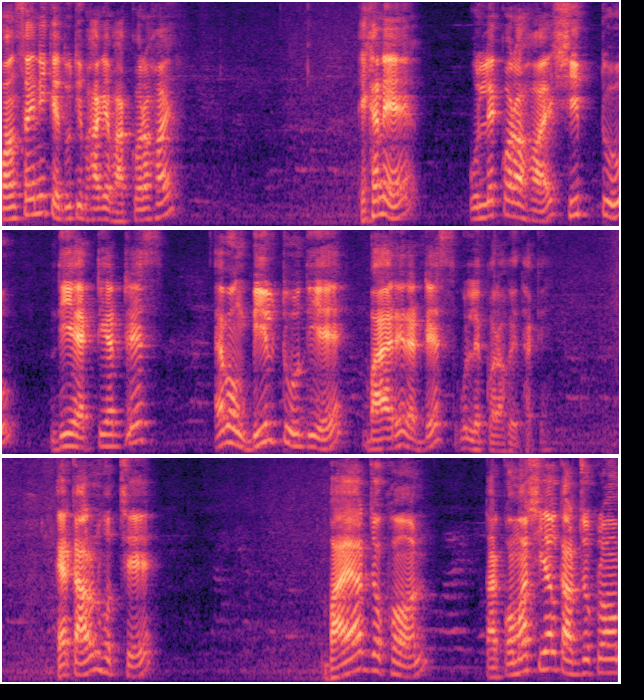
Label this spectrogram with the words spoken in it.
কনসাইনিকে দুটি ভাগে ভাগ করা হয়। এখানে উল্লেখ করা হয় শিপ টু দিয়ে একটি অ্যাড্রেস এবং বিল টু দিয়ে বায়ারের অ্যাড্রেস উল্লেখ করা হয়ে থাকে। এর কারণ হচ্ছে বায়ার যখন তার কমার্শিয়াল কার্যক্রম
